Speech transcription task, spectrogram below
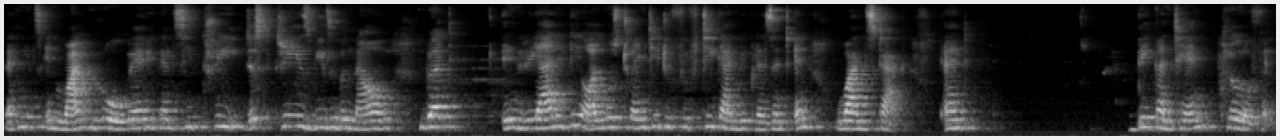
That means in one row where you can see three, just three is visible now, but in reality almost 20 to 50 can be present in one stack and they contain chlorophyll.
